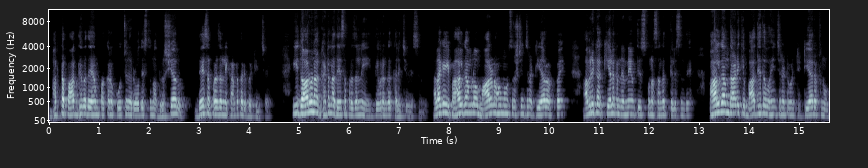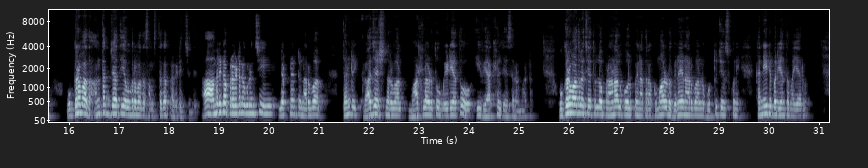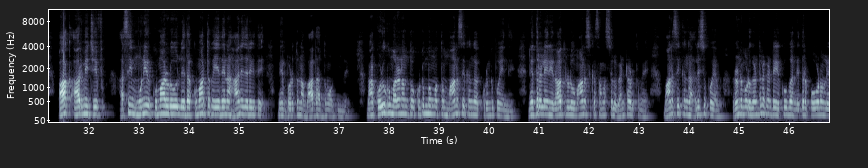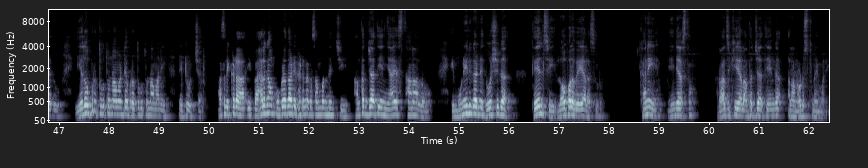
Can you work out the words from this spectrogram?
భర్త పార్థివ దేహం పక్కన కూర్చుని రోధిస్తున్న దృశ్యాలు దేశ ప్రజల్ని కంటతడి పెట్టించాయి. ఈ దారుణ ఘటన దేశ ప్రజల్ని తీవ్రంగా కలిచివేసింది. అలాగే ఈ పహల్గాంలో మారణహోమం సృష్టించిన టీఆర్ఎఫ్పై అమెరికా కీలక నిర్ణయం తీసుకున్న సంగతి తెలిసిందే. పహల్గాం దాడికి బాధ్యత వహించినటువంటి టీఆర్ఎఫ్ను ఉగ్రవాద అంతర్జాతీయ ఉగ్రవాద సంస్థగా ప్రకటించింది. ఆ అమెరికా ప్రకటన గురించి లెఫ్టినెంట్ నర్వాల్ తండ్రి రాజేష్ నర్వాల్ మాట్లాడుతూ మీడియాతో ఈ వ్యాఖ్యలు చేశారనమాట ఉగ్రవాదుల చేతుల్లో ప్రాణాలు కోల్పోయిన తన కుమారుడు వినయ్ నర్వాల్ను గుర్తు చేసుకుని కన్నీటి పర్యంతమయ్యారు. పాక్ ఆర్మీ చీఫ్ అసీం మునీర్ కుమారుడు లేదా కుమార్తెకు ఏదైనా హాని జరిగితే మేము పడుతున్న బాధ అర్థమవుతుంది. నా కొడుకు మరణంతో కుటుంబం మొత్తం మానసికంగా కృంగిపోయింది. నిద్రలేని రాత్రులు మానసిక సమస్యలు వెంటాడుతున్నాయి. మానసికంగా అలసిపోయాం. రెండు మూడు గంటల కంటే ఎక్కువగా నిద్రపోవడం లేదు. ఏదో బ్రతుకుతున్నామంటే బ్రతుకుతున్నామని నిట్టూర్చారు. అసలు ఇక్కడ ఈ పహల్గాం ఉగ్రదాడి ఘటనకు సంబంధించి అంతర్జాతీయ న్యాయస్థానాల్లో ఈ మునీర్ గారిని దోషిగా తేల్చి లోపల వేయాలి అసలు. కానీ ఏం చేస్తాం? రాజకీయాలు అంతర్జాతీయంగా అలా నడుస్తున్నాయి మరి.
